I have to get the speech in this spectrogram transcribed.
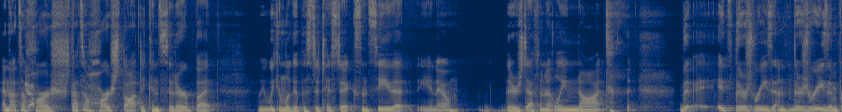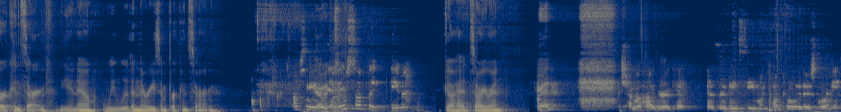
And that's a yeah. harsh that's a harsh thought to consider but i mean we can look at the statistics and see that you know there's definitely not it's there's reason. There's reason for concern you know? We live in the reason for concern. Absolutely and there's stuff that even go ahead. Sorry ren. Ren? To a hugger okay as they seem uncomfortable or they're squirmy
